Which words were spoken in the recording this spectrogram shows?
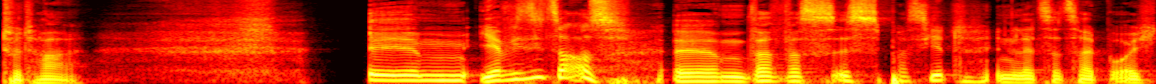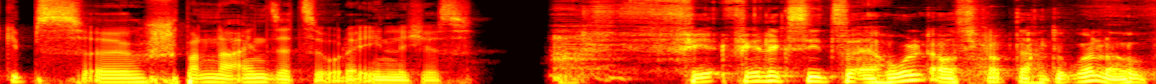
total. Ähm, ja, wie sieht's aus? Ähm, was, was ist passiert in letzter Zeit bei euch? Gibt's äh, spannende Einsätze oder ähnliches? Fe Felix sieht so erholt aus. Ich glaube, der hatte Urlaub.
